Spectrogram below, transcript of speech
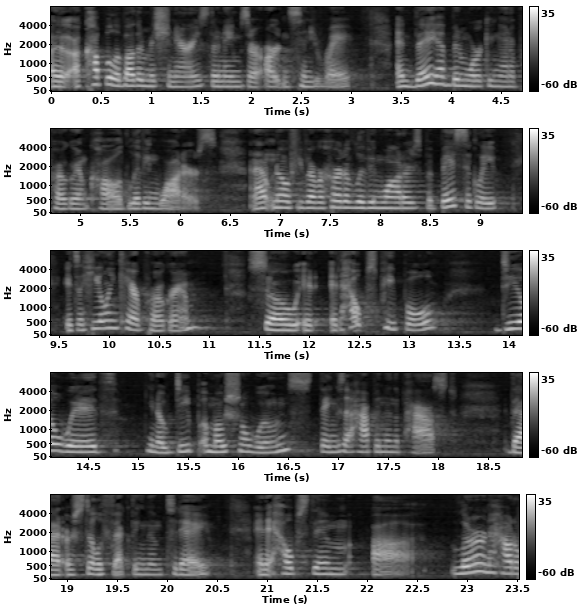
a, a, couple of other missionaries. Their names are Art and Cindy Ray. And they have been working on a program called Living Waters. And I don't know if you've ever heard of Living Waters, but basically, it's a healing care program. So it, it helps people deal with you know, deep emotional wounds, things that happened in the past that are still affecting them today. And it helps them uh, learn how to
